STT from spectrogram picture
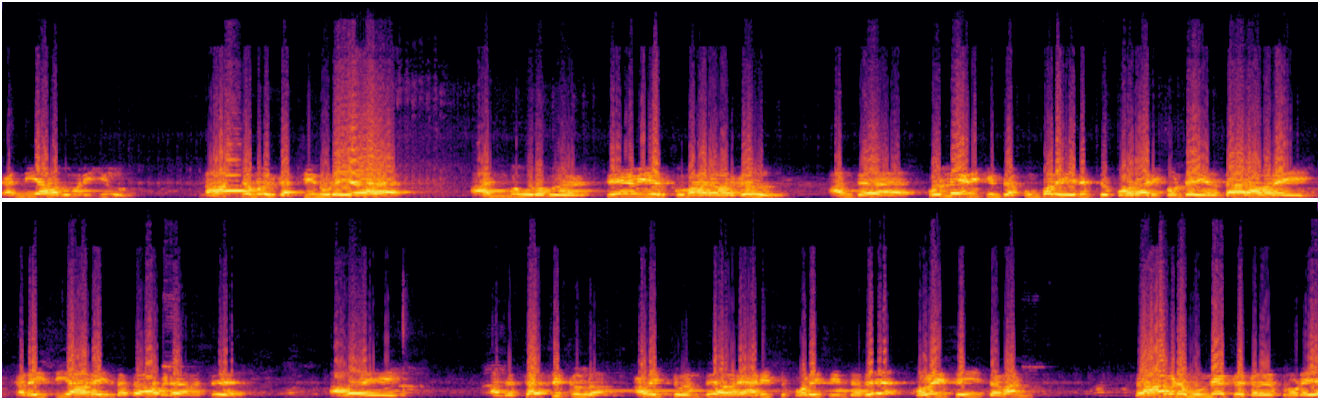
கன்னியாகுமரியில் நாம் தமிழர் கட்சியினுடைய அன்பு உறவு சேவியர் குமார் அவர்கள் அந்த கொள்ளையடிக்கின்ற கும்பலை எதிர்த்து போராடி கொண்டே இருந்தார். அவரை கடைசியாக இந்த திராவிட அரசு அவரை அந்த சர்ச்சுக்குள் அழைத்து வந்து அவரை அடித்து கொலை செய்தது. கொலை செய்தவன் திராவிட முன்னேற்ற கழகத்தினுடைய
